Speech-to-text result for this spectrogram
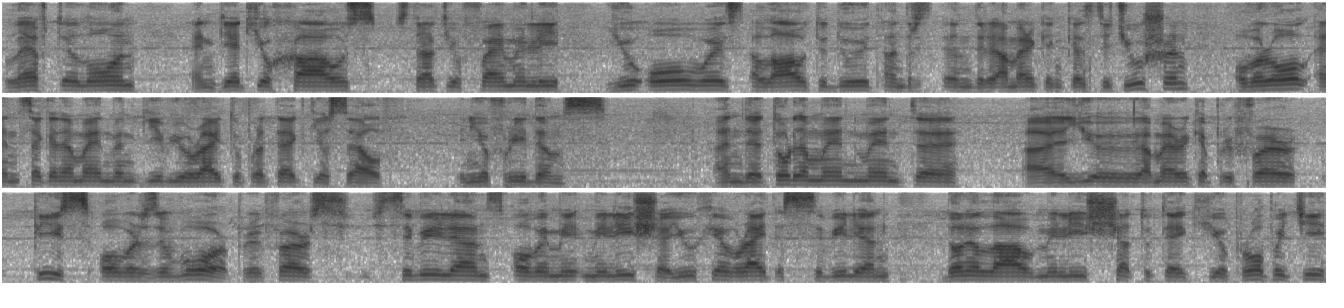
left alone and get your house start your family. You always allowed to do it under, under the american constitution overall and second amendment give you right to protect yourself in your freedoms. And the third amendment uh, uh, you, america prefer peace over the war prefers civilians over mi- militia. You have right as civilian. Don't allow militia to take your property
